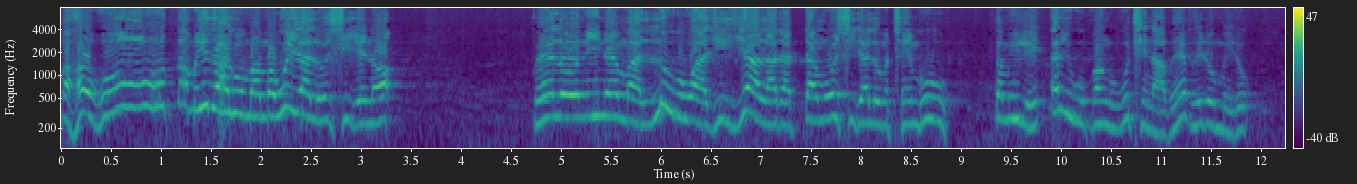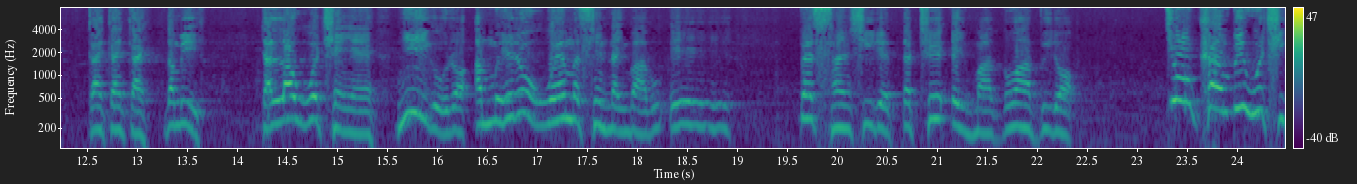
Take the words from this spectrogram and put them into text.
မဟုတ်ဘူးသမီးသားကိုမှမဝတ်ရလို့ရှိရင်တော့ဘယ်လိုနည်းနဲ့မှလူဘဝကြီးရလာတာတန်မိုးရှိတယ်လို့မထင်ဘူးသမီးလေအဲ့ဒီဝပန်းကိုဝတ်ချင်တာပဲဖေတို့မေတို့ကိုင်ကိုင်ကိုင်သမီးတလောက်ဝတ်ချင်ရင်ညီကိုတော့အမေတို့ဝဲမစင်နိုင်ပါဘူးအေး ပက်ဆန်ရှိတဲ့တထေးအိမ်မှာသွားပြီးတော့ကျွန်းခံပြီးဝတ်ချီ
